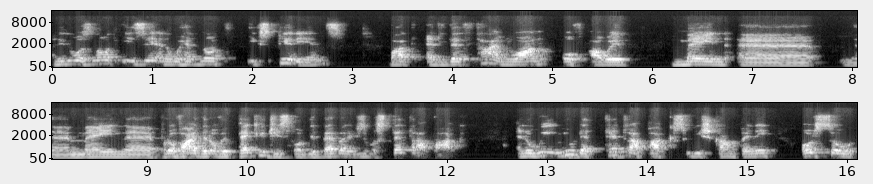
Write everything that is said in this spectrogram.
and it was not easy, and we had not experience. But at that time, one of our main uh, main uh, provider of the packages for the beverages was Tetra Pak, and we knew that Tetra Pak, Swedish company, also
